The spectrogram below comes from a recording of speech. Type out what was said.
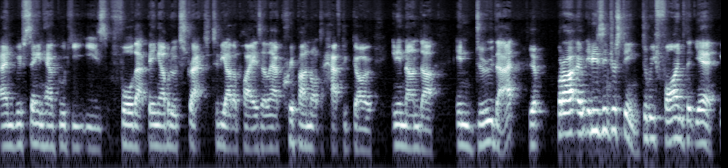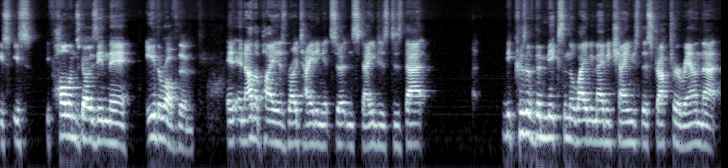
And we've seen how good he is for that, being able to extract to the other players, allow Cripper not to have to go in and under and do that. Yep. But I, it is interesting. Do we find that, yeah, is, is if Hollands goes in there, either of them, and, and other players rotating at certain stages, does that, because of the mix and the way we maybe change the structure around that,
